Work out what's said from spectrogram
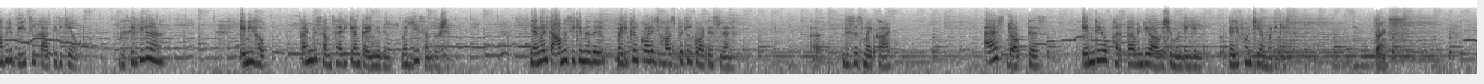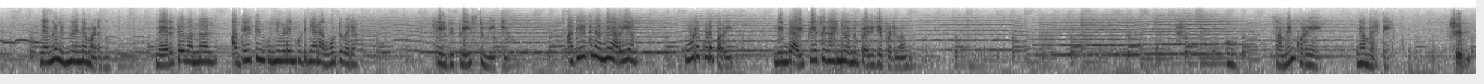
അവർ ബീച്ചിൽ കാത്തിരിക്കാവും വികൃതികളാണ്. എനിഹോ കണ്ട് സംസാരിക്കാൻ കഴിഞ്ഞതിൽ വലിയ സന്തോഷം. ഞങ്ങൾ താമസിക്കുന്നത് medical college hospital ക്വാർട്ടേഴ്സിലാണ്. This is my card as doctors എന്റെയോ ഭർത്താവിന്റെയോ ആവശ്യമുണ്ടെങ്കിൽ ടെലിഫോൺ ചെയ്യാൻ മടിക്കരുത്. താങ്ക്സ് ഞങ്ങൾ ഇന്ന് തന്നെ മടങ്ങും. നേരത്തെ വന്നാൽ അദ്ദേഹത്തെയും കുഞ്ഞുങ്ങളെയും കൂട്ടി ഞാൻ അങ്ങോട്ട് വരാം. He'll be please to meet you അദ്ദേഹത്തിന് അങ്ങേ അറിയാം. കൂടെ കൂടെ പറയും. നിന്റെ ഐ പി എസുകാരനെ ഒന്ന് പരിചയപ്പെടണം സമയം കുറേ ഞാൻ വരട്ടെ. ശരി.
